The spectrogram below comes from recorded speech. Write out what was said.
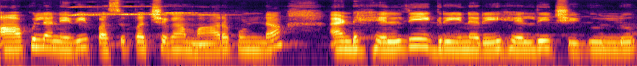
ఆకులు అనేవి పసుపచ్చగా మారకుండా అండ్ హెల్దీ గ్రీనరీ హెల్దీ చిగుళ్ళు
